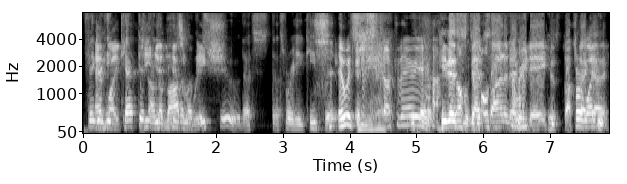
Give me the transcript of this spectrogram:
figured and, he like, kept it he- on the in his bottom of his shoe. That's that's where he keeps it. It was just stuck there. Yeah, He just steps on him every day because for that like guy.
